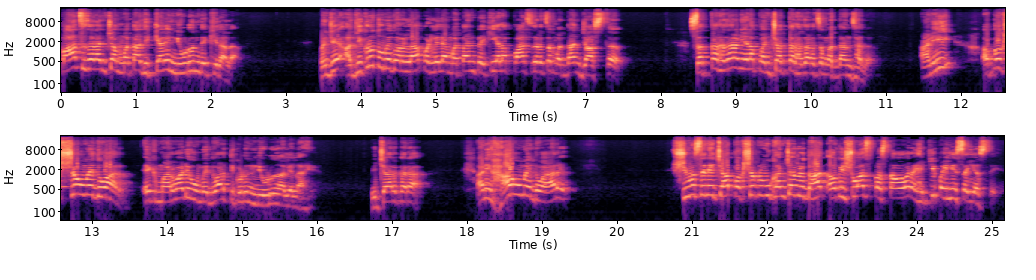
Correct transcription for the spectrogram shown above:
पाच हजारांच्या मताधिक्याने निवडून देखील आला. म्हणजे अधिकृत उमेदवाराला पडलेल्या मतांपैकी याला पाच हजाराचं मतदान जास्त. सत्तर हजार आणि याला पंच्याहत्तर हजाराचं मतदान झालं. आणि अपक्ष उमेदवार एक मारवाडी उमेदवार तिकडून निवडून आलेला आहे. विचार करा. आणि हा उमेदवार शिवसेनेच्या पक्षप्रमुखांच्या विरोधात अविश्वास प्रस्तावावर ह्याची पहिली सही असते.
